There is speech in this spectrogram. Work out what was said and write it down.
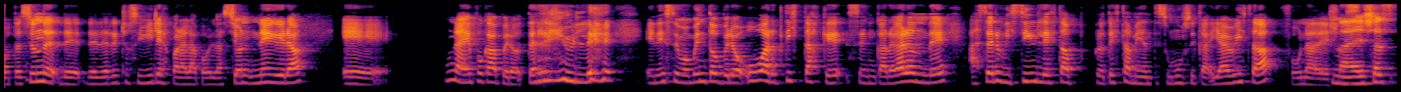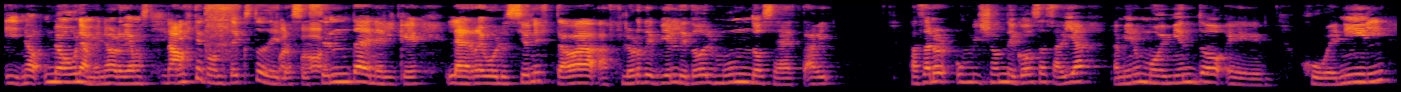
obtención de, de- de derechos civiles para la población negra. Una época pero terrible en ese momento, pero hubo artistas que se encargaron de hacer visible esta protesta mediante su música y Aretha fue una de ellas. Una de ellas, y no, no una menor, digamos, No. en este contexto de Por los favor. 60 en el que la revolución estaba a flor de piel de todo el mundo, o sea, estaba- pasaron un millón de cosas, había también un movimiento eh, juvenil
